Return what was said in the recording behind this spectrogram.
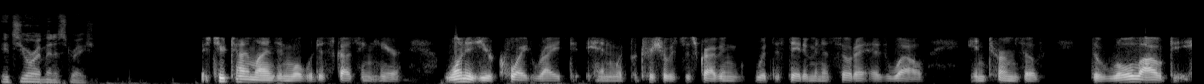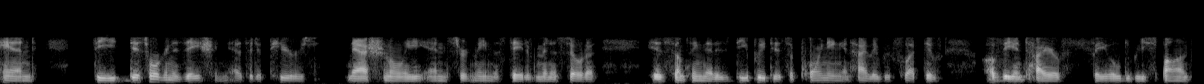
It's your administration. There's two timelines in what we're discussing here. One is you're quite right, and what Patricia was describing with the state of Minnesota as well, in terms of the rollout and the disorganization as it appears nationally and certainly in the state of Minnesota is something that is deeply disappointing and highly reflective of the entire failed response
